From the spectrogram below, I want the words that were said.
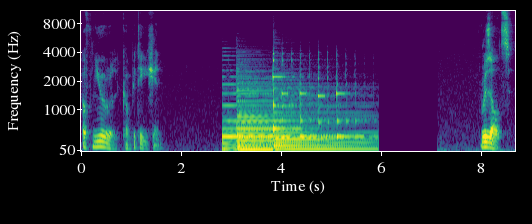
of neural computation. Results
